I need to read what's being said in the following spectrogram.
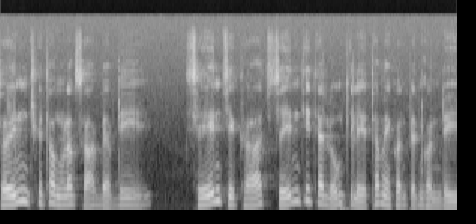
ศีลคือต้องรักษาแบบดีศีลสิกขาศีลที่จะหลงกิเลสถ้าไม่คนเป็นคนดี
